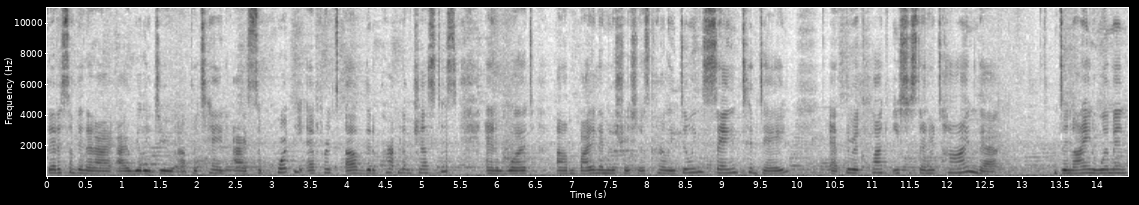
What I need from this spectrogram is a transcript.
that is something that I, I really do uh, pertain. I support the efforts of the Department of Justice and what um, Biden administration is currently doing, saying today at 3 o'clock Eastern Standard Time that denying women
